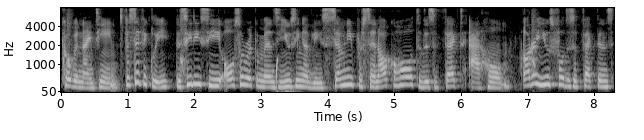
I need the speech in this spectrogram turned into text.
COVID-19. Specifically, the CDC also recommends using at least 70% alcohol to disinfect at home. Other useful disinfectants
